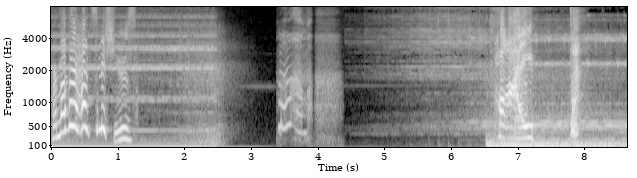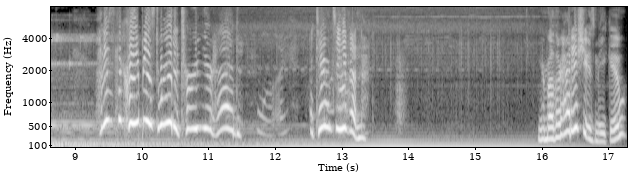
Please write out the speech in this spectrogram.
Her mother had some issues. Mom! Hi! Way to turn your head. Why? I don't even. Your mother had issues, Miku.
